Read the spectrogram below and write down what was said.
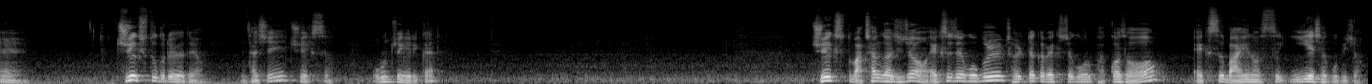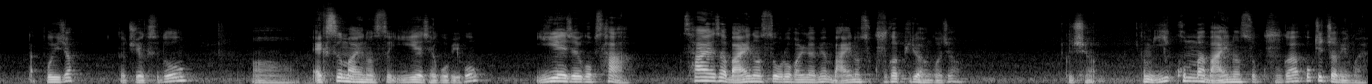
예. gx도 그려야 돼요. 다시 gx 오른쪽에 그릴까요? gx도 마찬가지죠. x제곱을 절대값 x제곱으로 바꿔서 x 마이너스 2의 제곱이죠. 딱 보이죠? 그 gx도 어, x 마이너스 2의 제곱이고 2의 제곱 4 4에서 마이너스 5로 가려면 마이너스 9가 필요한 거죠? 그렇죠? 그럼 2 콤마 마이너스 9가 꼭지점인 거야.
